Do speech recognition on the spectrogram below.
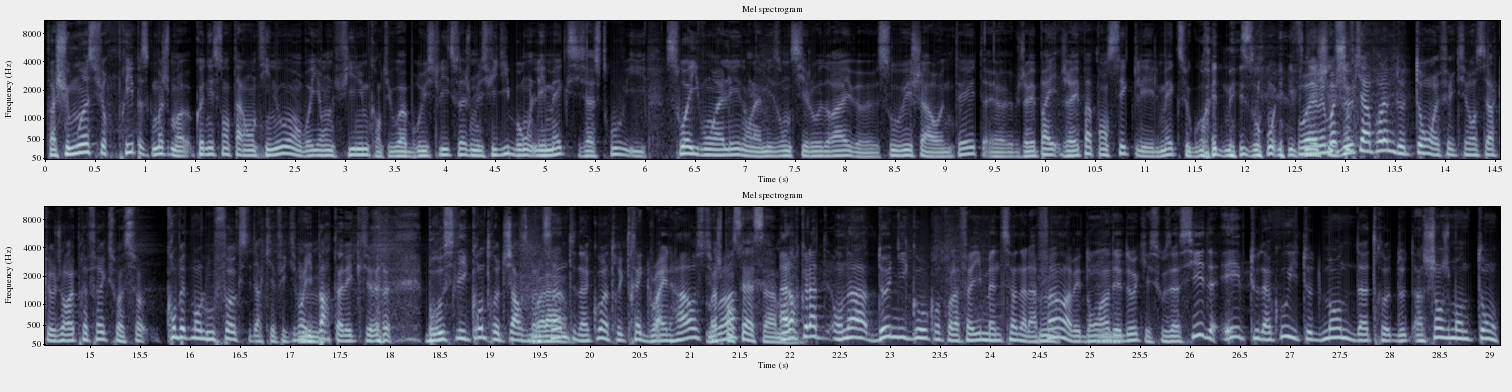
Enfin, je suis moins surpris parce que moi, je me... connaissant Tarantino, en voyant le film, quand tu vois Bruce Lee, tout ça, je me suis dit, bon, les mecs, si ça se trouve, ils... soit ils vont aller dans la maison de Cielo Drive euh, sauver Sharon Tate. Euh, j'avais pas, j'avais pas pensé que les, les mecs se gouraient de maison. et Ouais, mais moi je trouve qu'il y a un problème de ton, effectivement. C'est-à-dire que j'aurais préféré que ce soit, soit complètement loufoque. C'est-à-dire qu'effectivement, Mm. ils partent avec euh, Bruce Lee contre Charles Manson, Voilà. tout d'un coup, un truc très grindhouse, tu Moi, je vois. pensais à ça. moi. Alors que là, on a deux nigauds contre la famille Manson à la fin, avec dont un Mm. des deux qui est sous acide, et tout d'un coup, ils te demandent d'être de- un changement de ton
